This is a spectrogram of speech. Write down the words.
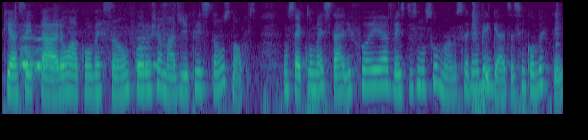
que aceitaram a conversão foram chamados de cristãos novos. Um século mais tarde, foi a vez dos muçulmanos serem obrigados a se converter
